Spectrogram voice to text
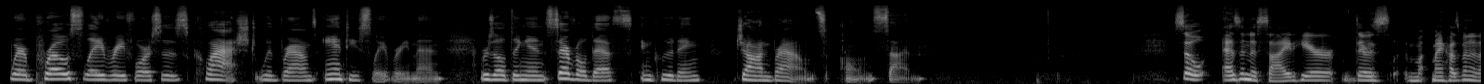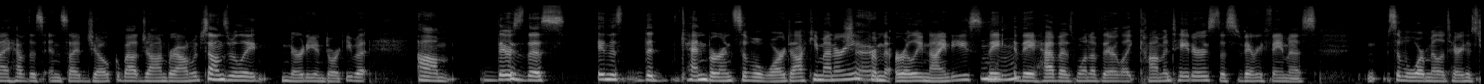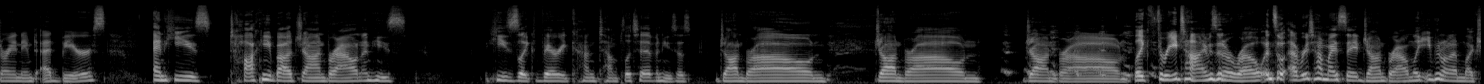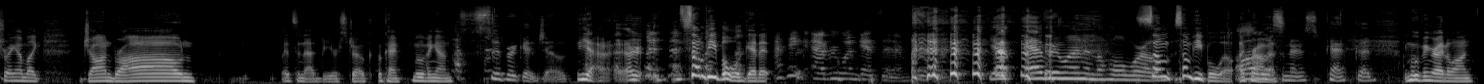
where pro-slavery forces clashed with Brown's anti-slavery men, resulting in several deaths, including John Brown's own son. So, as an aside here, there's my, husband and I have this inside joke about John Brown, which sounds really nerdy and dorky, but um, there's this in this the Ken Burns Civil War documentary sure. from the early 90s. Mm-hmm. They they have as one of their like commentators this very famous Civil War military historian named Ed Bearss, and he's talking about John Brown, and he's he's like very contemplative, and he says John Brown, John Brown. John Brown like three times in a row. And so every time I say John Brown, like even when I'm lecturing, I'm like, John Brown. It's an Ed Bearss joke. Okay, moving on. Super good joke. Yeah, some people will get it. I think everyone gets it. I'm sure. yep, everyone in the whole world. Some some people will. All I promise. Listeners. Okay, good. Moving right along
